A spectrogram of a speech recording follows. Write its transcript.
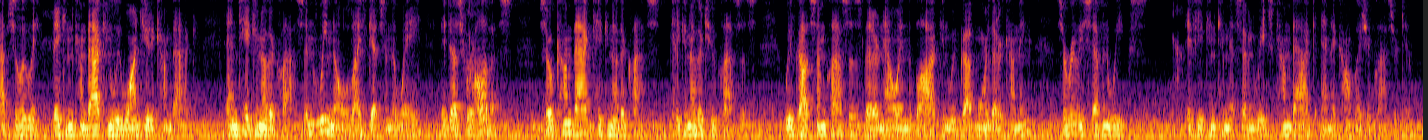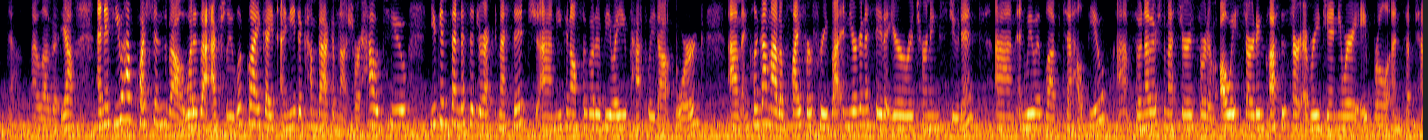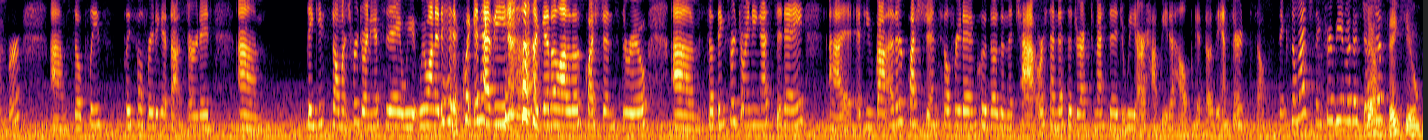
Absolutely. They can come back, and we want you to come back and take another class. And we know life gets in the way, it does for all of us. So come back, take another class, take another two classes. We've got some classes that are now in the block, and we've got more that are coming. So really, seven weeks. If you can commit seven weeks, come back and accomplish a class or two. Yeah, I love it. Yeah. And if you have questions about what does that actually look like, I, I need to come back, I'm not sure how to, you can send us a direct message. Um, you can also go to byupathway.org um, and click on that apply for free button. You're going to say that you're a returning student, um, and we would love to help you. Um, so another semester is sort of always starting. Classes start every January, April, and September. Um, so please, please feel free to get that started. Um, thank you so much for joining us today. We, we wanted to hit it quick and heavy, get a lot of those questions through. Um, so thanks for joining us today. Uh, if you've got other questions, feel free to include those in the chat or send us a direct message. We are happy to help get those answered. So thanks so much. Thanks for being with us, Joseph. Yeah, thank you.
